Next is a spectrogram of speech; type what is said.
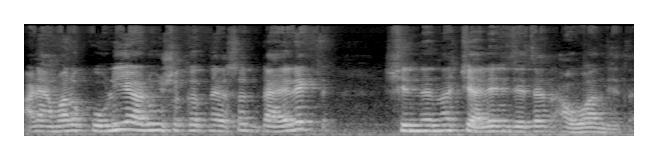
आणि आम्हाला कोणीही अडवू शकत नाही असं डायरेक्ट शिंदेंना चॅलेंज देतात आव्हान देतात.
